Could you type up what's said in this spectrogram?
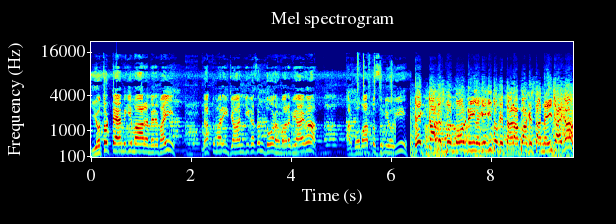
यो तो टाइम की मार है मेरे भाई। ना तुम्हारी जान की कसम दौर हमारा भी आएगा। और वो बात तो सुनी होगी। एक कागज़ पर मोर नहीं लगेगी तो कि तारा पाकिस्तान नहीं जाएगा।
